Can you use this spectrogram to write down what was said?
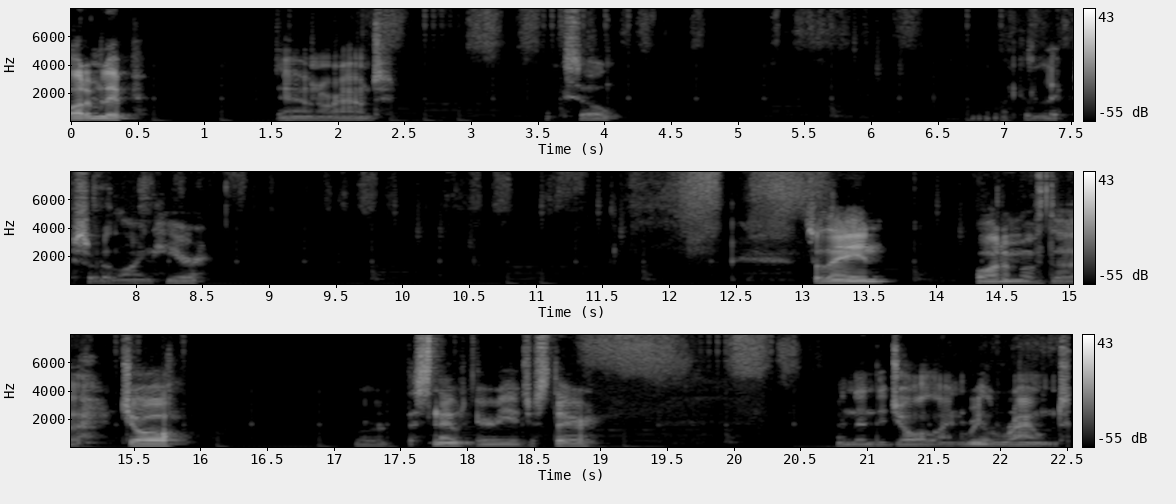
Bottom lip, down around, like so. Like a lip sort of line here. So then bottom of the jaw or the snout area just there. And then the jawline, real round.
